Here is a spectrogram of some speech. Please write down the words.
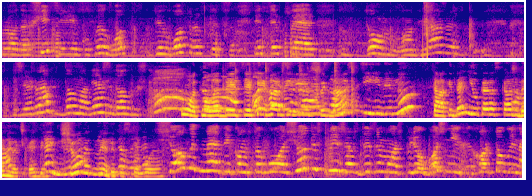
продавщиці він купив гострий гостру спицю. І тепер вдома в'яже жираф вдома в'яже довгу. От, молодець, який гарний віршик, да? Самостійний, ну. Так, і Данілка розкаже. Данілочка, йди. Данілка, Що ведмедику з тобою? Що ведмедиком з тобою? Що ти спиш завжди зимою? Сплю, бо сніг і хортовина.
